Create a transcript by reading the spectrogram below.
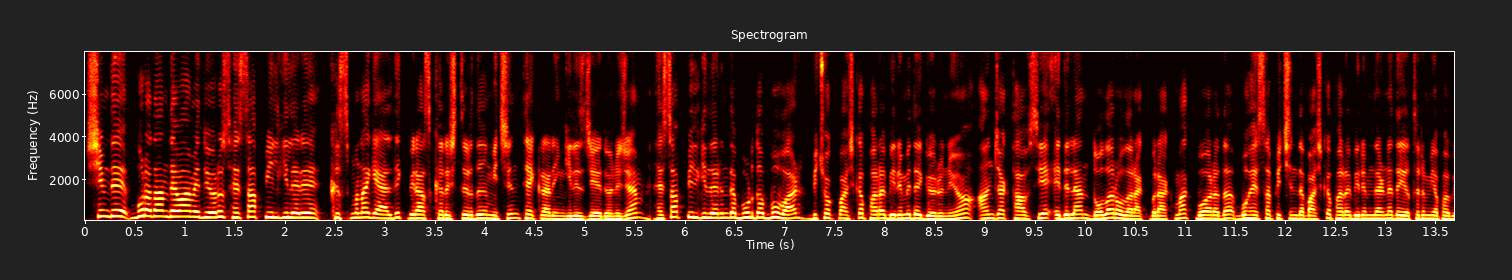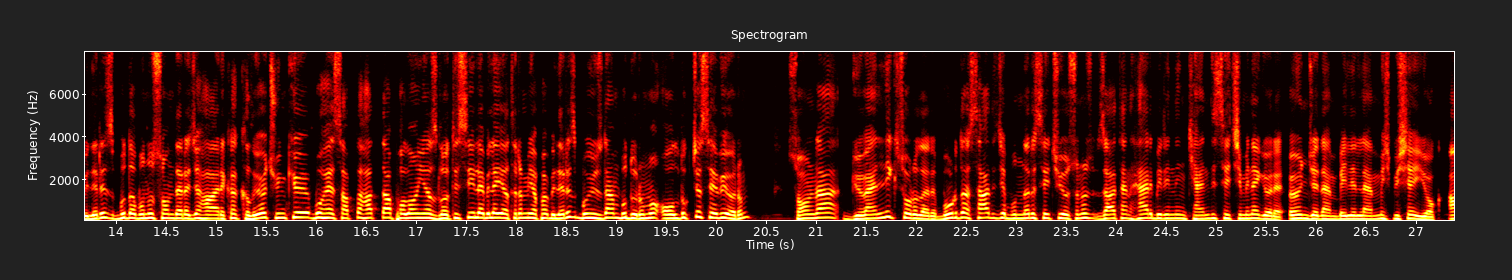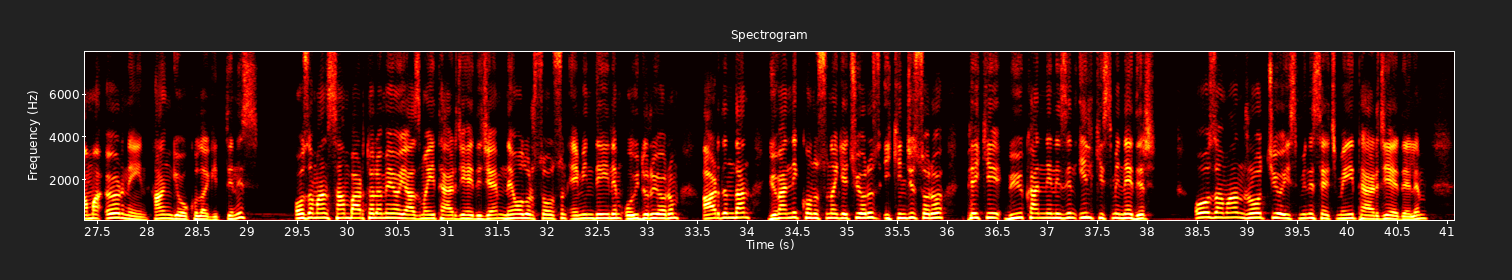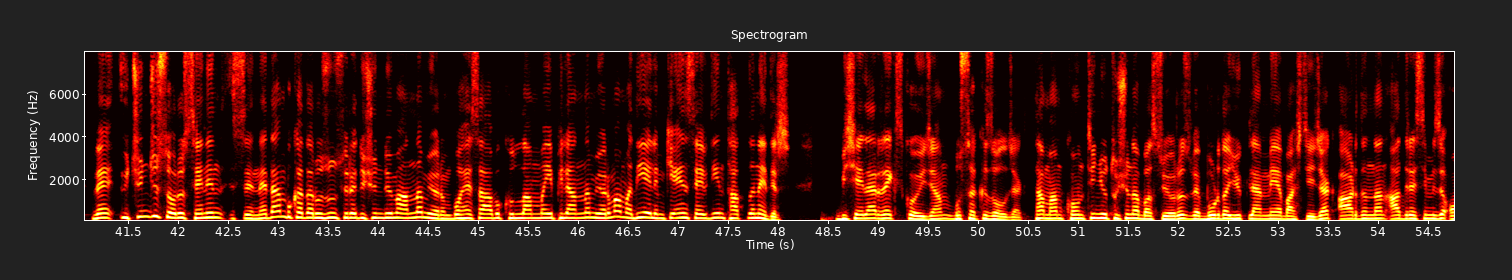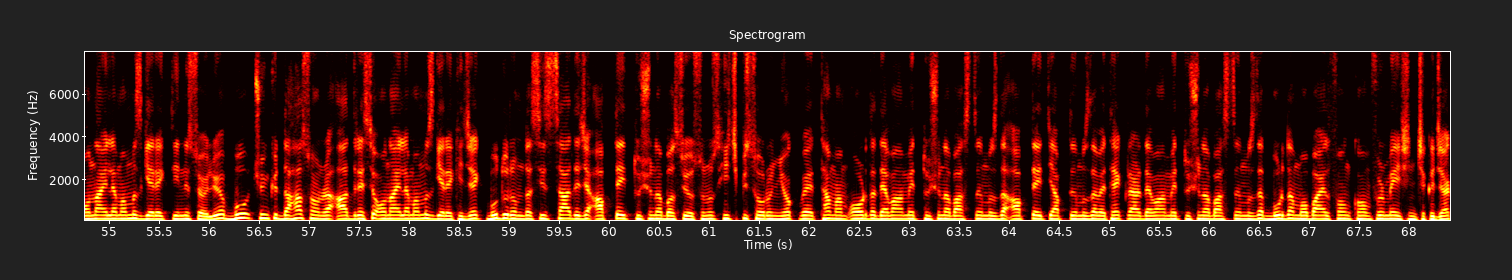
Şimdi buradan devam ediyoruz. Hesap bilgileri kısmına geldik. Biraz karıştırdığım için tekrar İngilizceye döneceğim. Hesap bilgilerinde burada bu var. Birçok başka para birimi de görünüyor. Ancak tavsiye edilen dolar olarak bırakmak. Bu arada bu hesap içinde başka para birimlerine de yatırım yapabiliriz. Bu da bunu son derece harika kılıyor. Çünkü bu hesapta hatta Polonya zlotisiyle bile yatırım yapabiliriz. Bu yüzden bu durumu oldukça seviyorum. Sonra güvenlik soruları. Burada sadece bunları seçiyorsunuz. Zaten her birinin kendi seçimine göre önceden belirlenmiş bir şey yok. Ama örneğin hangi okula gittiniz? O zaman San Bartolomeo yazmayı tercih edeceğim. Ne olursa olsun emin değilim, uyduruyorum. Ardından güvenlik konusuna geçiyoruz. İkinci soru, peki büyük annenizin ilk ismi nedir? O zaman Rocchio ismini seçmeyi tercih edelim. Ve üçüncü soru senin neden bu kadar uzun süre düşündüğümü anlamıyorum. Bu hesabı kullanmayı planlamıyorum ama diyelim ki en sevdiğin tatlı nedir? Bir şeyler Rex koyacağım. Bu sakız olacak. Tamam continue tuşuna basıyoruz ve burada yüklenmeye başlayacak. Ardından adresimizi onaylamamız gerektiğini söylüyor. Bu çünkü daha sonra adresi onaylamamız gerekecek. Bu durumda siz sadece update tuşuna basıyorsunuz. Hiçbir sorun yok ve tamam orada devam et tuşuna bastığımızda update yaptığımızda ve tekrar devam et tuşuna bastığımızda burada mobile phone confirmation çıkacak.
